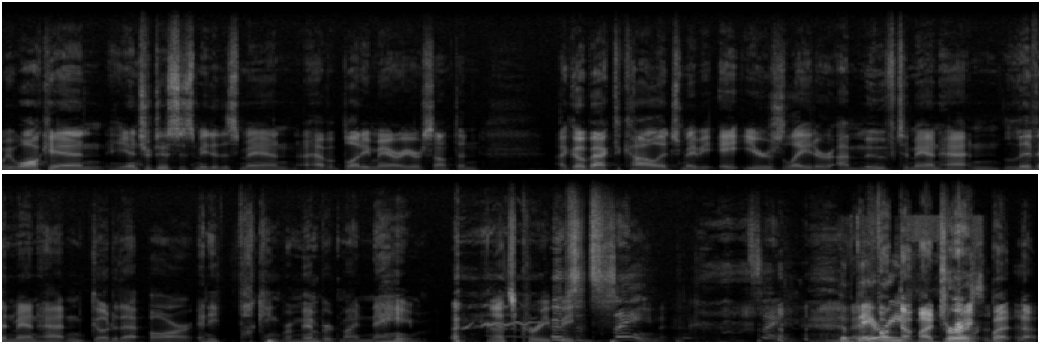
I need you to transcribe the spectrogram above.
We walk in, he introduces me to this man. I have a Bloody Mary or something. I go back to college, maybe eight years later, I move to Manhattan, live in Manhattan, go to that bar, and he fucking remembered my name. That's creepy. It's insane. Insane. The very fucked up my drink, first, but no.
